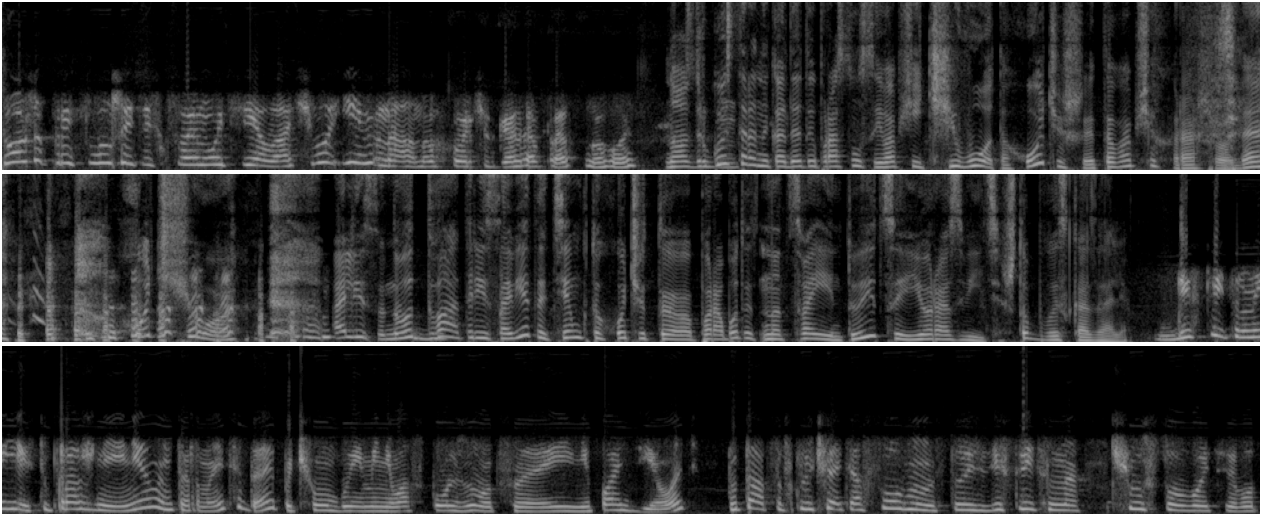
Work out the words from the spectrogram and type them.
Тоже прислушайтесь к своему телу, а чего именно оно хочет, когда проснулось? Ну а с другой стороны, когда ты проснулся и вообще чего-то хочешь, это вообще хорошо, да? Что. Алиса, ну вот два-три совета тем, кто хочет э, поработать над своей интуицией и ее развить. Что бы вы сказали? Действительно, есть упражнения в интернете, да, и почему бы ими не воспользоваться и не поделать. Пытаться включать осознанность, то есть действительно чувствовать. Вот.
